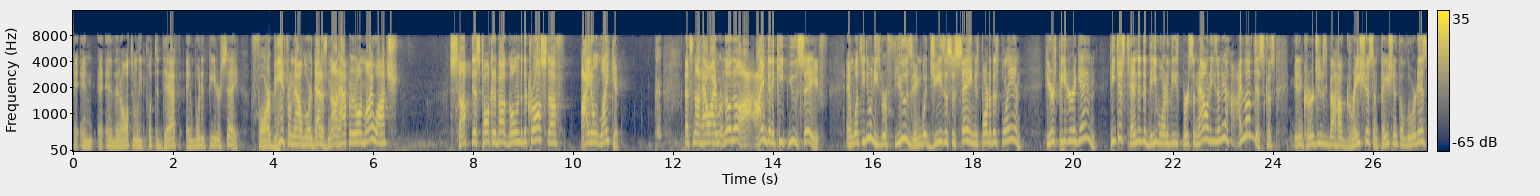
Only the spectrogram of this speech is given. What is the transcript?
and, and, and then ultimately put to death. And what did Peter say? Far be it from thou, Lord, that is not happening on my watch. Stop this talking about going to the cross stuff. I don't like it. That's not how I. No, no, I, I'm going to keep you safe. And what's he doing? He's refusing what Jesus is saying is part of his plan. Here's Peter again. He just tended to be one of these personalities, and I love this because it encourages about how gracious and patient the Lord is.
